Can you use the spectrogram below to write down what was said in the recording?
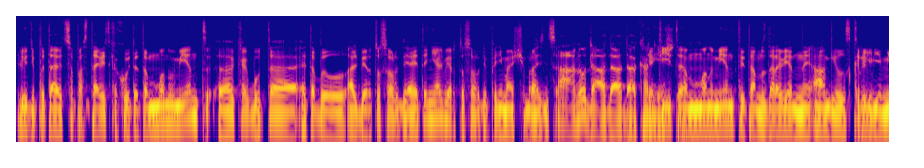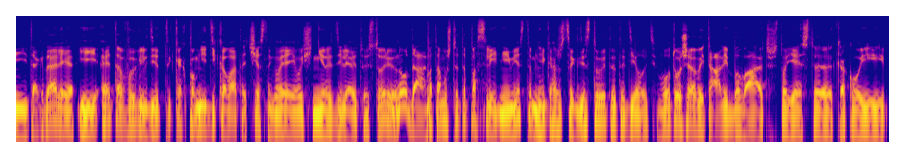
люди пытаются поставить какой-то там монумент, э, как будто это был Альберто Сорди, а это не Альберто Сорди, понимаешь, в чем разница? А, ну да, да, да, конечно. Какие-то монументы, там здоровенные ангелы с крыльями и так далее. И это выглядит, как по мне, диковато. Честно говоря, я очень не разделяю эту историю. Ну да. Потому что это последнее место, мне кажется, где стоит это делать. Вот. Тоже в Италии бывает, что есть э, какой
